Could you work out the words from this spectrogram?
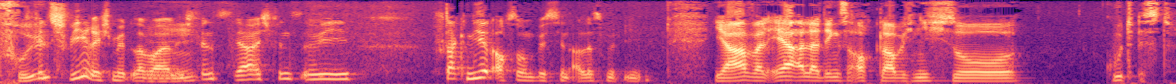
früh? Ich finde es schwierig mittlerweile. Mhm. Ich finde ja, ich finde es irgendwie stagniert auch so ein bisschen alles mit ihm. Ja, weil er allerdings auch, glaube ich, nicht so gut ist.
